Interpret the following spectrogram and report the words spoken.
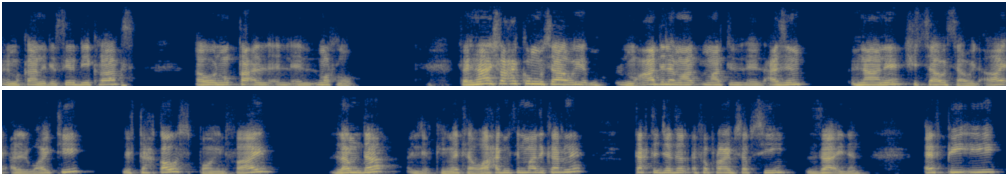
المكان اللي يصير به cracks أو المقطع المطلوب. فهنا إيش راح يكون مساوي؟ المعادلة مالت العزم هنا شو تساوي؟ تساوي ال I على ال y t نفتح قوس 0.5 لامدا اللي قيمتها واحد مثل ما ذكرنا. تحت جذر f prime sub c زائدا. f p e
